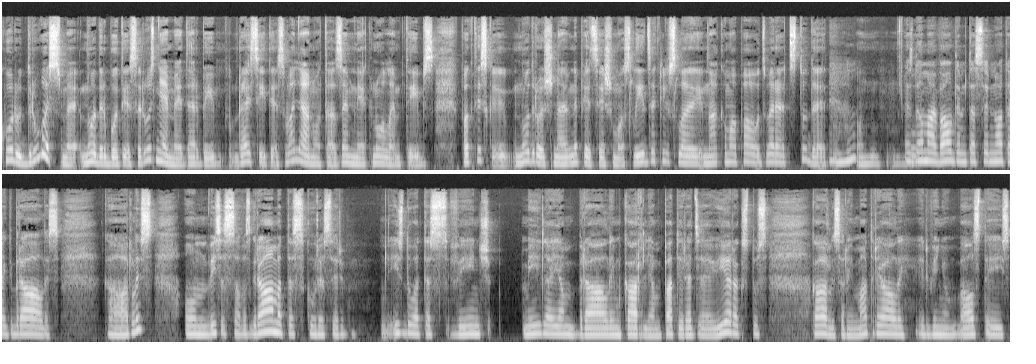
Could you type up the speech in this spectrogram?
kuru drosme nodarboties ar uzņēmēju darbību, raisīties vaļā no tā zemnieka nolemtības, faktiski nodrošināja nepieciešamos līdzekļus, lai nākamā paudze varētu studēt. Mm -hmm. un, es domāju, valdim tas ir noteikti brālis Kārlis, un visas savas grāmatas, kuras ir izdotas, viņš mīļajam brālim Kārļam. Pati redzēju ierakstus. Kārlis arī materiāli ir viņu balstījis.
